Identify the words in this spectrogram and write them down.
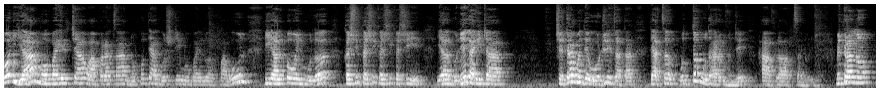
पण या मोबाईलच्या वापराचा नको त्या गोष्टी मोबाईलवर पाहून ही अल्पवयीन मुलं कशी कशी कशी कशी या गुन्हेगारीच्या क्षेत्रामध्ये ओढली जातात त्याचं उत्तम उदाहरण म्हणजे हा आपला आजचा व्हिडिओ. मित्रांनो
